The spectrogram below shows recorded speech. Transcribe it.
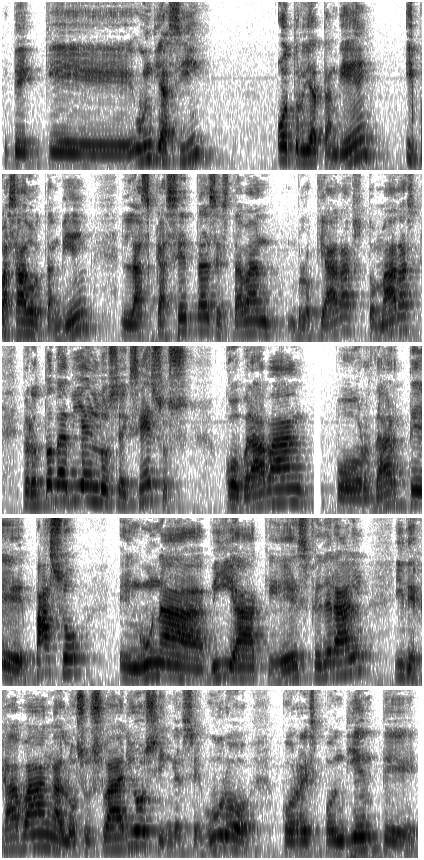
de que un día sí, otro día también, y pasado también, las casetas estaban bloqueadas, tomadas, pero todavía en los excesos cobraban por darte paso en una vía que es federal y dejaban a los usuarios sin el seguro correspondiente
